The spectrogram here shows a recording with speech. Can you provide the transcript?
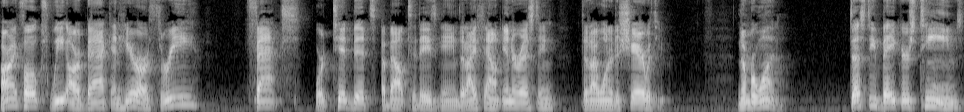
All right, folks, we are back, and here are three facts or tidbits about today's game that I found interesting that I wanted to share with you. Number one, Dusty Baker's teams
